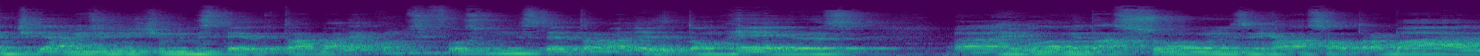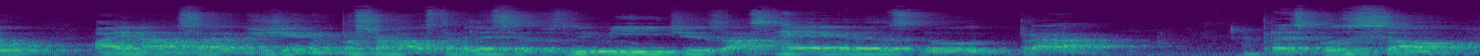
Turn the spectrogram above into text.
Antigamente a gente tinha o Ministério do Trabalho, é como se fosse o Ministério do Trabalho. Então regras, uh, regulamentações em relação ao trabalho, aí na nossa área de higiene ocupacional estabelecendo os limites, as regras para a exposição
